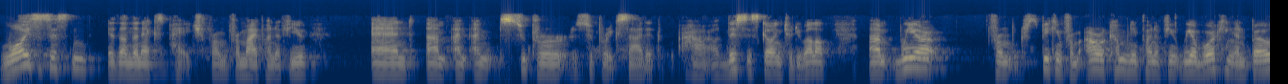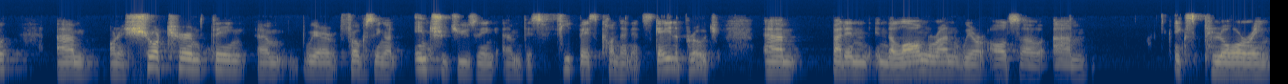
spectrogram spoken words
Voice assistant is on the next page from from my point of view and um, I'm, I'm super super excited how this is going to develop. Um, we are from speaking from our company point of view, we are working on both. Um, on a short-term thing, um, we are focusing on introducing um, this feed-based content at scale approach. Um, but in, in the long run, we are also exploring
